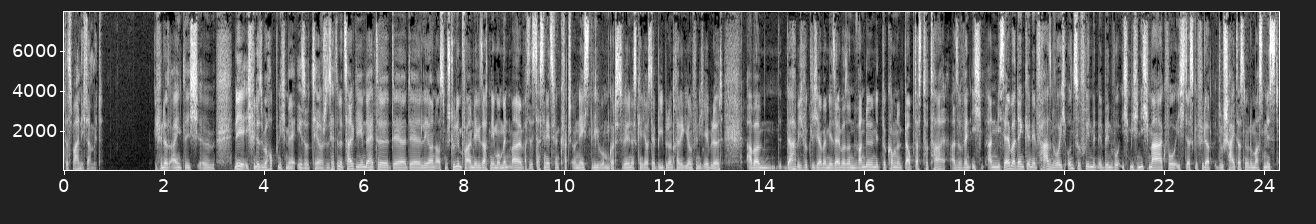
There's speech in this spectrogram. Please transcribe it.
das meine ich damit. Ich finde das eigentlich, äh, nee, ich finde das überhaupt nicht mehr esoterisch. Es hätte eine Zeit gegeben, da hätte der, der Leon aus dem Studium vor allem dir gesagt, nee, Moment mal, was ist das denn jetzt für ein Quatsch? Und Nächstenliebe, um Gottes Willen, das kenne ich aus der Bibel und Religion, finde ich eh blöd. Aber da habe ich wirklich ja bei mir selber so einen Wandel mitbekommen und glaube das total. Also wenn ich an mich selber denke, in den Phasen, wo ich unzufrieden mit mir bin, wo ich mich nicht mag, wo ich das Gefühl habe, du scheiterst nur, du machst Mist,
